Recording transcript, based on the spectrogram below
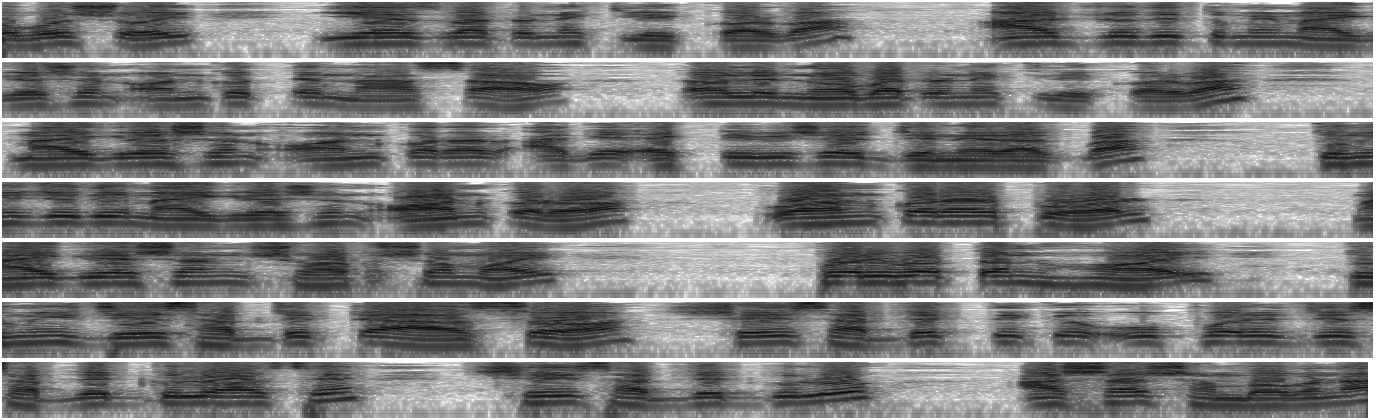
অবশ্যই ইয়েস বাটনে ক্লিক করবা। আর যদি তুমি মাইগ্রেশন অন করতে না চাও তাহলে নো বাটনে ক্লিক করবা। মাইগ্রেশন অন করার আগে একটি বিষয় জেনে রাখবা। তুমি যদি মাইগ্রেশন অন করো অন করার পর মাইগ্রেশন সব সময় পরিবর্তন হয়। তুমি যে সাবজেক্টে আছো, সেই সাবজেক্ট থেকে উপরে যে সাবজেক্টগুলো আছে, সেই সাবজেক্টগুলো আসার সম্ভাবনা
